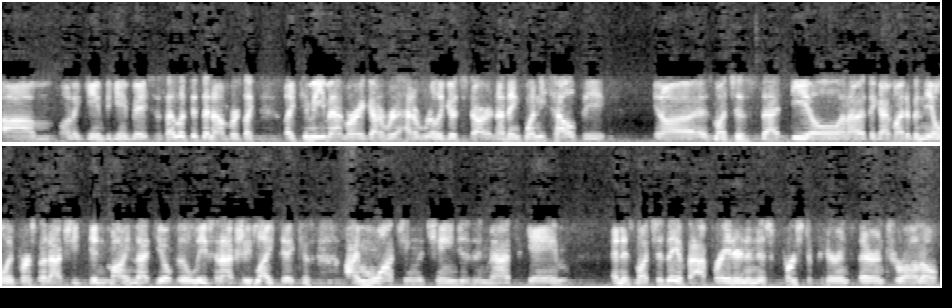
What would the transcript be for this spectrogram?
um, on a game to game basis, I looked at the numbers. Like like to me, Matt Murray got a re- had a really good start, and I think when he's healthy, you know, as much as that deal, and I think I might have been the only person that actually didn't mind that deal for the Leafs and actually liked it because I'm watching the changes in Matt's game, and as much as they evaporated in his first appearance there in Toronto,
